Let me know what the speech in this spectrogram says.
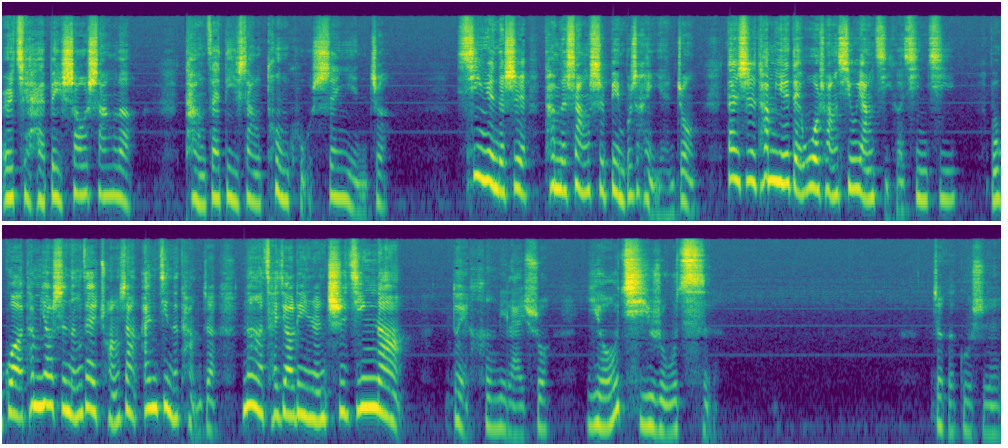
而且还被烧伤了，躺在地上痛苦呻吟着。幸运的是，他们的伤势并不是很严重，但是他们也得卧床休养几个星期。不过，他们要是能在床上安静的躺着，那才叫令人吃惊呢。对亨利来说，尤其如此。这个故事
